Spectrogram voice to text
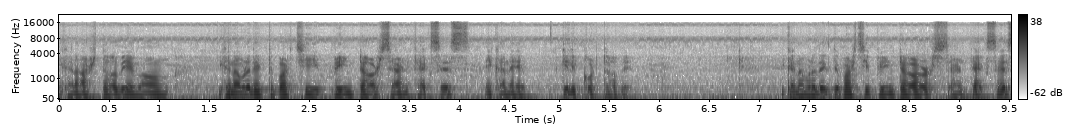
এখানে আসতে হবে এবং এখানে আমরা দেখতে পাচ্ছি প্রিন্টার্স অ্যান্ড ফ্যাক্সেস এখানে ক্লিক করতে হবে। এখানে আমরা দেখতে পাচ্ছি প্রিন্টার্স অ্যান্ড ফ্যাক্সেস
